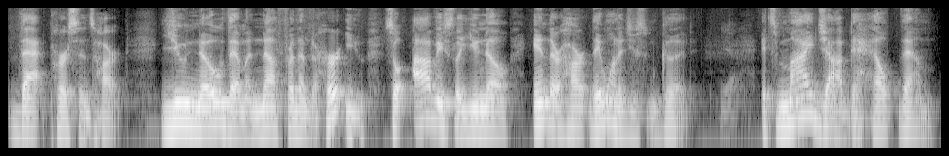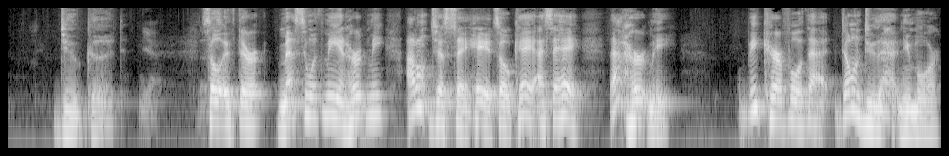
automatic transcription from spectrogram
that person's heart? You know them enough for them to hurt you. So obviously, you know in their heart, they want to do some good. It's my job to help them do good. Yeah. So if they're messing with me and hurting me, I don't just say, hey, it's okay. I say, hey, that hurt me. Be careful with that. Don't do that anymore.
